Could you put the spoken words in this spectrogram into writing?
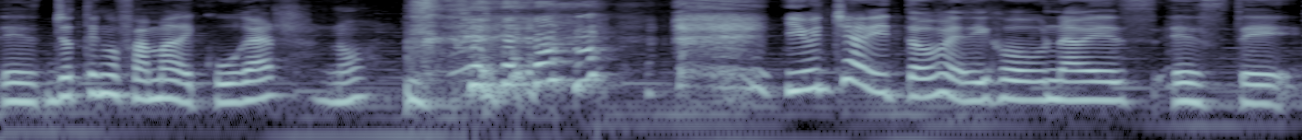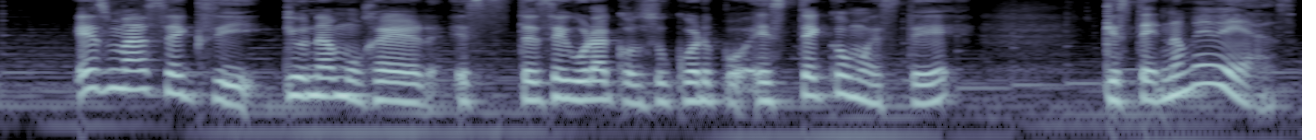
eh, yo tengo fama de cougar, ¿no? y un chavito me dijo una vez, este, es más sexy que una mujer esté segura con su cuerpo, esté como esté, que esté, no me veas.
